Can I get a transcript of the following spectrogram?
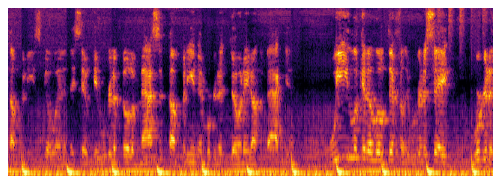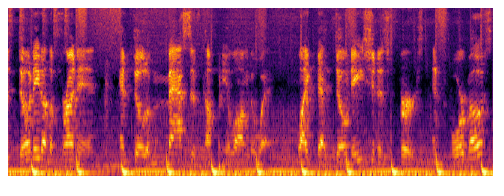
Companies go in and they say, okay, we're going to build a massive company and then we're going to donate on the back end we look at it a little differently. We're going to say we're going to donate on the front end and build a massive company along the way. Like that donation is first and foremost.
